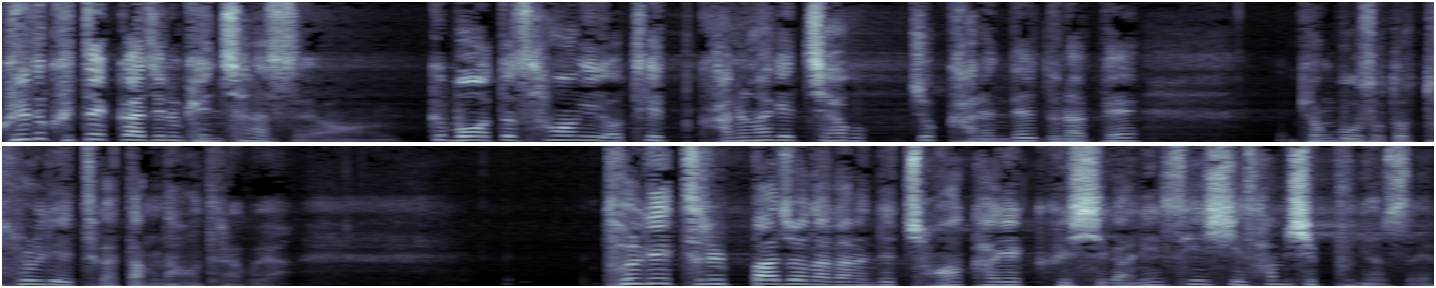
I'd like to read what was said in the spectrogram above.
그래도 그때까지는 괜찮았어요. 그 뭐 어떤 상황이 어떻게 가능하겠지 하고 쭉 가는데 눈앞에 경부고속도로 톨게이트가 딱 나오더라고요. 톨게이트를 빠져나가는데 정확하게 그 시간이 3시 30분이었어요.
